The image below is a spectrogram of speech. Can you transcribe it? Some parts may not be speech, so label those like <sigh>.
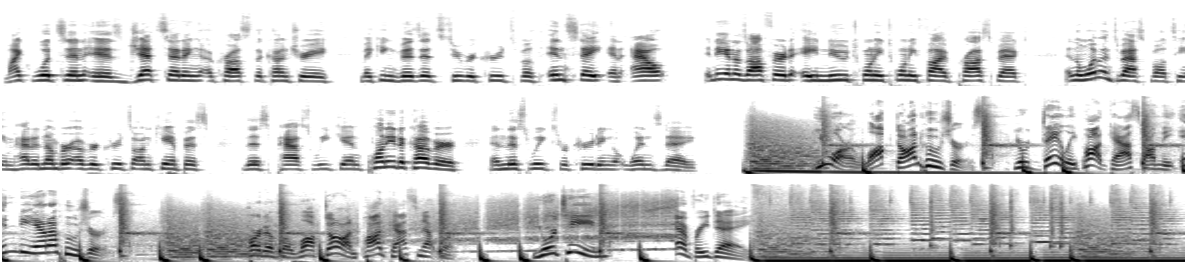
Mike Woodson is jet setting across the country, making visits to recruits both in state and out. Indiana's offered a new 2025 prospect, and the women's basketball team had a number of recruits on campus this past weekend. Plenty to cover in this week's Recruiting Wednesday. You are Locked On Hoosiers, your daily podcast on the Indiana Hoosiers. Part of the Locked On Podcast Network. Your team every day.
